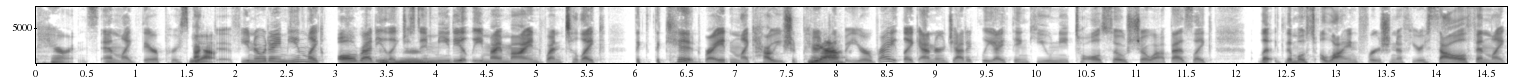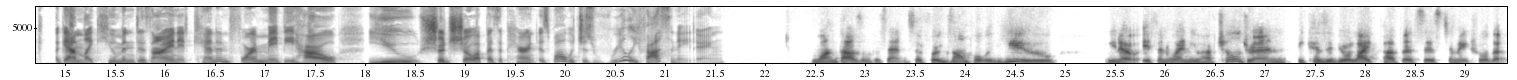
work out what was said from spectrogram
parents and like their perspective yeah. you know what i mean like already mm-hmm. like just mm-hmm. immediately my mind went to like the, the kid right and like how you should parent yeah. them but you're right like energetically i think you need to also show up as like like the most aligned version of yourself and like again like human design it can inform maybe how you should show up as a parent as well which is really fascinating 1000% so for example with you you know if and when you have children because of your life purpose is to make sure that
